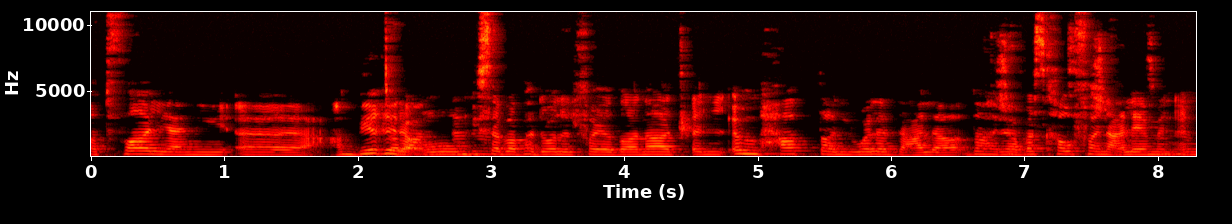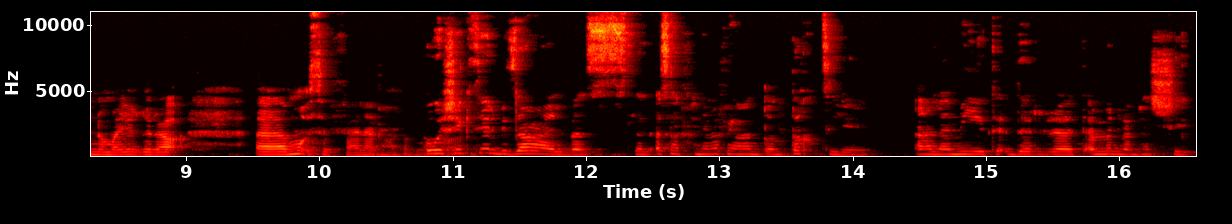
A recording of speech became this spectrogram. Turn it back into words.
أطفال يعني آه، عم بيغرقوا بسبب هدول الفيضانات. الأم حاطة الولد على ظهرها بس خوفا عليه من إنه ما يغرق. آه، مؤسف فعلا هذا هو شيء كثير بزعل بس للأسف هن ما في عندهم تغطية إعلامية تقدر تأمن لهم هالشيء.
